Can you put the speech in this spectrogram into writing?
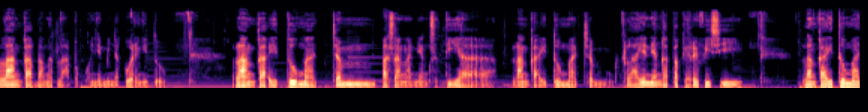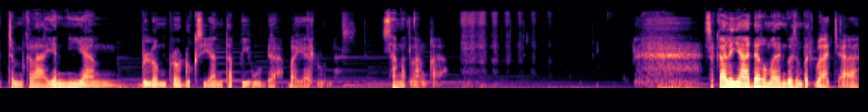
Langka banget lah pokoknya minyak goreng itu. Langka itu macam pasangan yang setia, langka itu macam klien yang gak pakai revisi, Langka itu macam klien yang belum produksian tapi udah bayar lunas. Sangat langka. Sekalinya ada kemarin gue sempat baca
